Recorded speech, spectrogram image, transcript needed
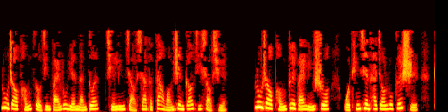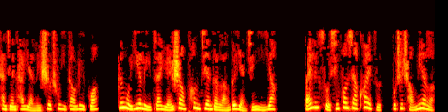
陆兆鹏走进白鹿原南端秦岭脚下的大王镇高级小学。陆兆鹏对白灵说。我听见他叫陆哥时，看见他眼里射出一道绿光，跟我夜里在原上碰见的狼的眼睛一样。白灵索性放下筷子，不吃长面了，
